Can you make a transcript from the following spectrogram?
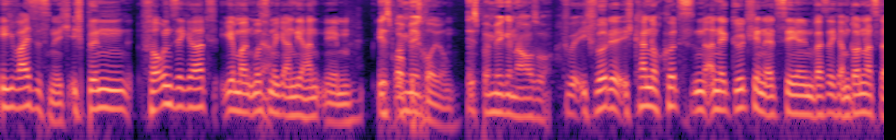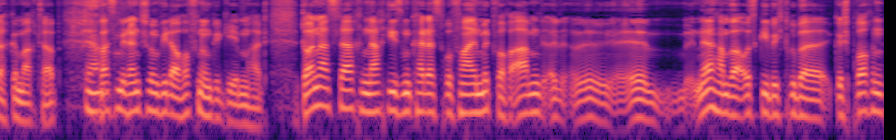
Ich weiß es nicht. Ich bin verunsichert. Jemand muss mich an die Hand nehmen. Ist bei mir Betreuung. Ist bei mir genauso. Ich würde, ich kann noch kurz ein Anekdötchen erzählen, was ich am Donnerstag gemacht habe, Ja. was mir dann schon wieder Hoffnung gegeben hat. Donnerstag nach diesem katastrophalen Mittwochabend, äh, äh, ne, haben wir ausgiebig drüber gesprochen,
